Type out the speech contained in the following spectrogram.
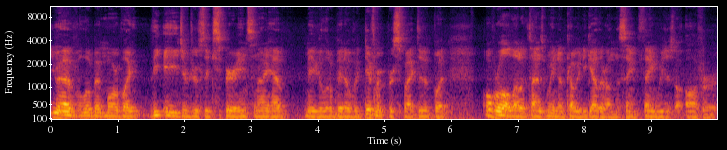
you have a little bit more of like the age of just experience, and I have maybe a little bit of a different perspective. But overall, a lot of the times we end up coming together on the same thing. We just offer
